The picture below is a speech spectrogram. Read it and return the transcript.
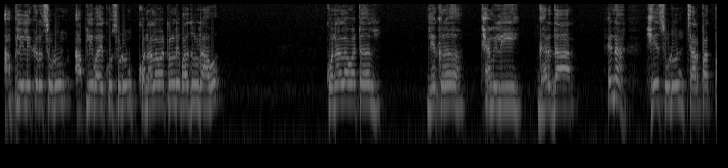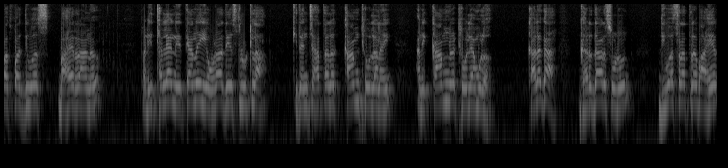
आपले लेकरं सोडून आपली बायको सोडून कोणाला वाटलं रे बाजूला राहावं? कोणाला वाटल लेकरं फॅमिली घरदार है ना? हे सोडून चार पाच पाच पाच दिवस बाहेर राहणं. पण इथल्या नेत्यानं एवढा देश लुटला की त्यांच्या हाताला काम ठेवलं नाही आणि काम न ठेवल्यामुळं. कालं का? घरदार सोडून दिवस रात्र बाहेर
